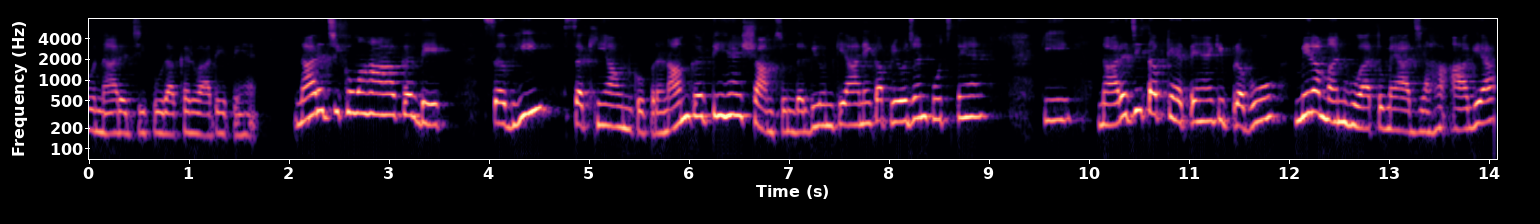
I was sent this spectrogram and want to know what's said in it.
वो नारद जी पूरा करवा देते हैं। नारद जी को वहाँ आकर देख सभी सखियाँ उनको प्रणाम करती हैं, श्याम सुंदर भी उनके आने का प्रयोजन पूछते हैं कि नारद जी तब कहते हैं कि प्रभु, मेरा मन हुआ तो मैं आज यहाँ आ गया,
